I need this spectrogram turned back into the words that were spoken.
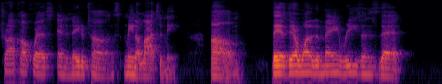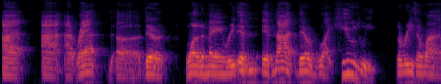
Tribe Called Quest, and the Native Tongues mean a lot to me. Um, They they're one of the main reasons that I I I rap. Uh, they're one of the main reasons. If if not, they're like hugely the reason why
